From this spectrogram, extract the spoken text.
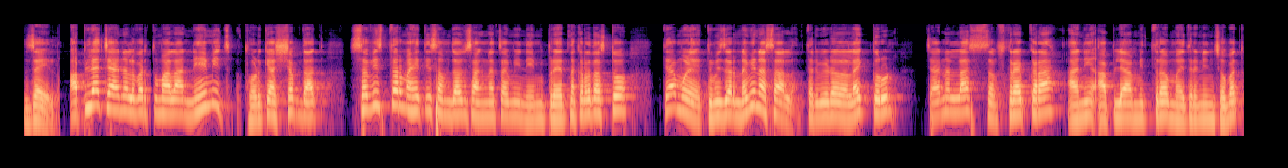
जाईल. आपल्या चॅनलवर तुम्हाला नेहमीच थोडक्या शब्दात सविस्तर माहिती समजावून सांगण्याचा मी नेहमी प्रयत्न करत असतो. त्यामुळे तुम्ही जर नवीन असाल तर व्हिडिओला लाईक करून चॅनलला सबस्क्राईब करा आणि आपल्या मित्र मैत्रिणींसोबत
